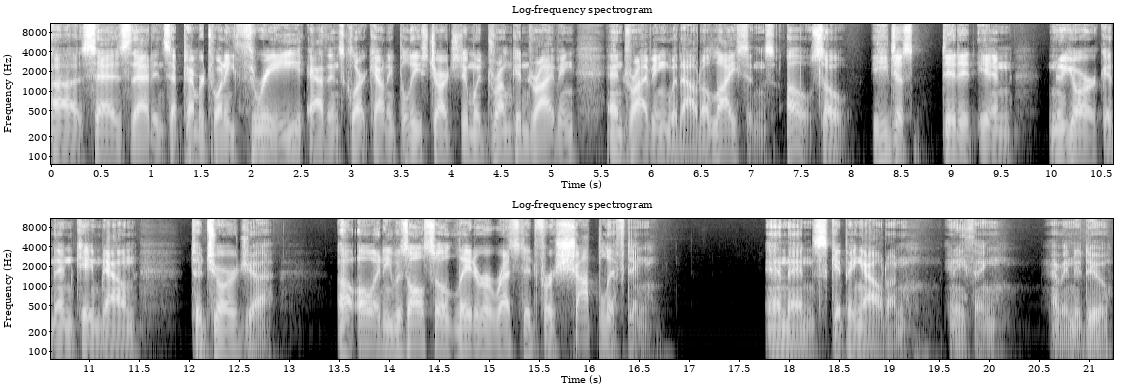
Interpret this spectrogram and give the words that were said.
uh, says that in September 23, Athens Clarke County Police charged him with drunken driving and driving without a license. Oh, so he just did it in New York and then came down to Georgia. Uh, oh, and he was also later arrested for shoplifting and then skipping out on anything having to do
